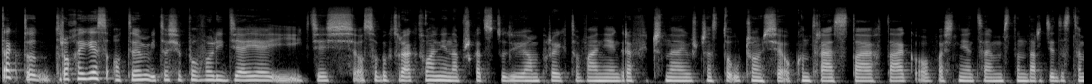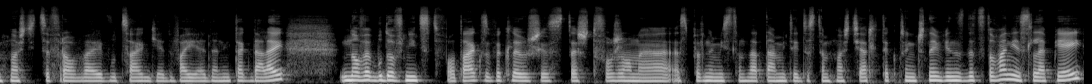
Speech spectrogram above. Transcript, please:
Tak, to trochę jest o tym i to się powoli dzieje i gdzieś osoby, które aktualnie na przykład studiują projektowanie graficzne, już często uczą się o kontrastach, tak, o właśnie całym standardzie dostępności cyfrowej, WCAG 2.1 i tak dalej. Nowe budownictwo, tak, zwykle już jest też tworzone z pewnymi standardami tej dostępności architektonicznej, więc zdecydowanie jest lepiej.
